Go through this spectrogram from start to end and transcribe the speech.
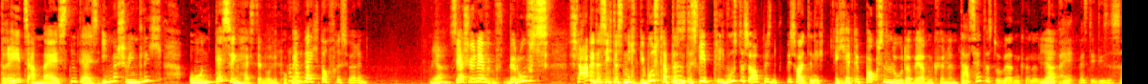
dreht's am meisten, der ist immer schwindlig und deswegen heißt der Lollipop Na, Man. dann wäre ich doch Friseurin. Ja, sehr schöne Berufs... Schade, dass ich das nicht gewusst habe, dass Nein, es das gibt. Ich wusste das auch bis, bis heute nicht. Ich hätte Boxenluder werden können. Das hättest du werden können. Ja. Wobei, weißt du, dieses,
